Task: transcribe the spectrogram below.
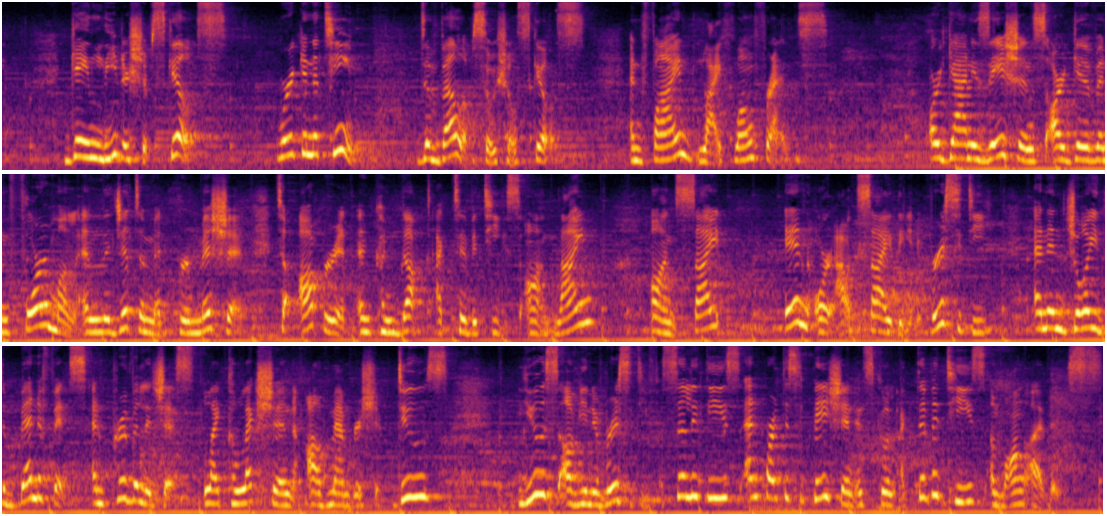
gain leadership skills, work in a team, develop social skills, and find lifelong friends. Organizations are given formal and legitimate permission to operate and conduct activities online, on site, in or outside the university, and enjoy the benefits and privileges like collection of membership dues, use of university facilities, and participation in school activities, among others.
